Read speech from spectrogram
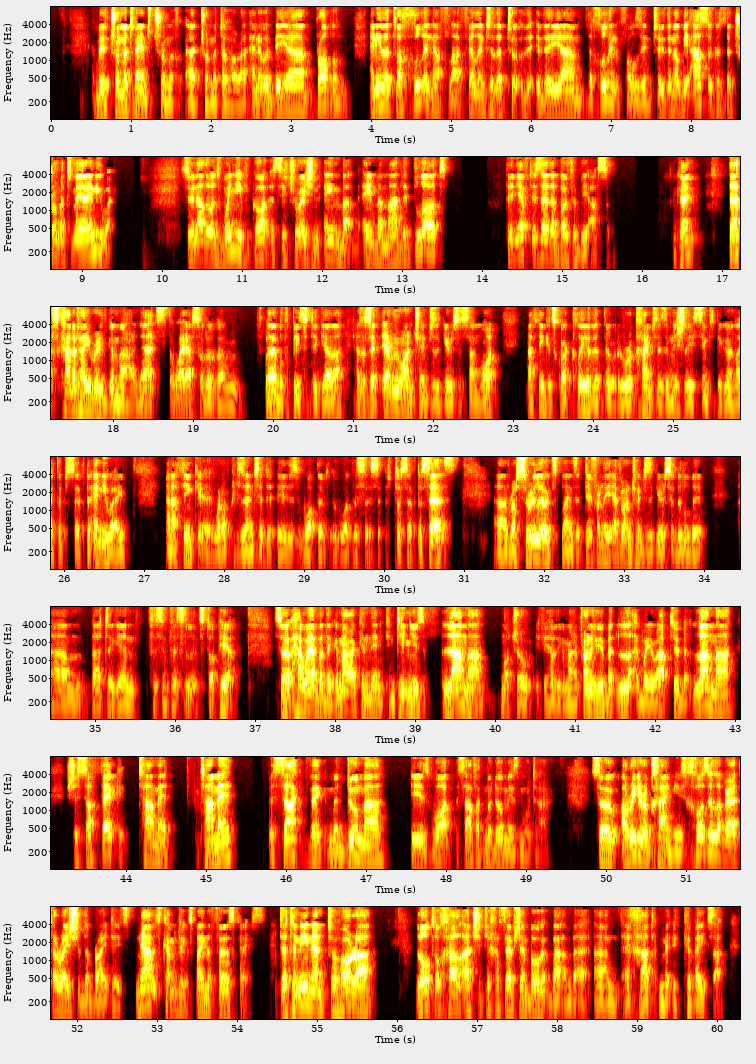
with truma and truma, uh, truma tahora, and it would be a problem. And ila chulin nafla fell into the the the, um, the chulin falls into, then it'll be asur because the truma tamea anyway. So in other words, when you've got a situation then you have to say that both would be asa. Okay, that's kind of how you read Gemara, and that's the way I sort of um, was able to piece it together. As I said, everyone changes the gears somewhat. I think it's quite clear that the Reb Chaim says initially seems to be going like the Tosefta anyway, and I think uh, what I've presented is what the what the Tosefta says. Uh, Rosh explains it differently. Everyone changes the gears a little bit, um, but again, for simplicity, let's stop here. So, however, the Gemara can then continues. Lama, not sure if you have the Gemara in front of you, but where you're up to, but Lama shesafek tame tame besakvek meduma is what safek meduma is mutar. So I'll read you Reb Chaim. He's Chozel Averata the Braites. Now it's coming to explain the first case. Datanin and Tohora um,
